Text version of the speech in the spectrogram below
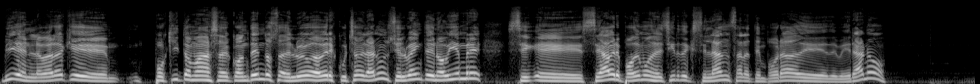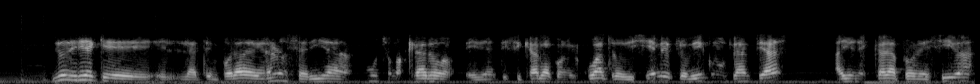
Bien, la verdad que un poquito más eh, contentos eh, luego de haber escuchado el anuncio. El 20 de noviembre se, se abre, podemos decir, de que se lanza la temporada de, de verano. Yo diría que la temporada de verano sería mucho más claro identificarla con el 4 de diciembre, pero bien como planteás, hay una escala progresiva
